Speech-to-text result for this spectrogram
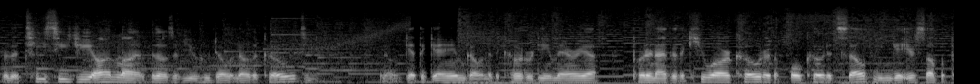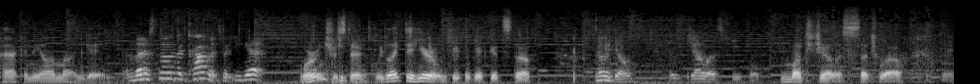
For the TCG Online, for those of you who don't know the codes, you, you know, get the game, go into the code redeem area, put in either the QR code or the full code itself, and you can get yourself a pack in the online game. And let us know in the comments what you get. We're interested. We'd like to hear it when people get good stuff. No, we don't. We're jealous people. Much jealous, such well. Okay,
